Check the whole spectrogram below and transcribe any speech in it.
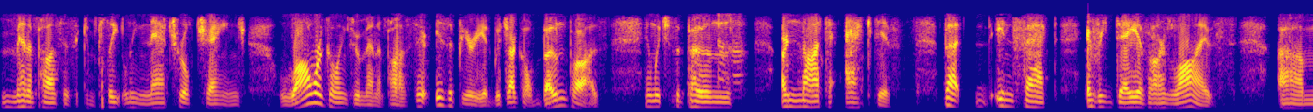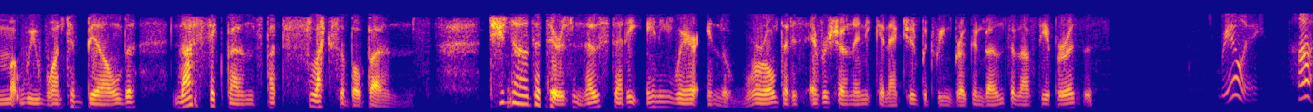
Menopause is a completely natural change. While we're going through menopause, there is a period which I call bone pause, in which the bones uh-huh. are not active but in fact, every day of our lives, um, we want to build not thick bones, but flexible bones Do you know that there is no study anywhere in the world that has ever shown any connection between broken bones and osteoporosis? Really? Huh.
